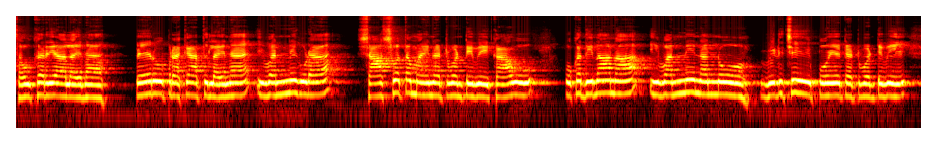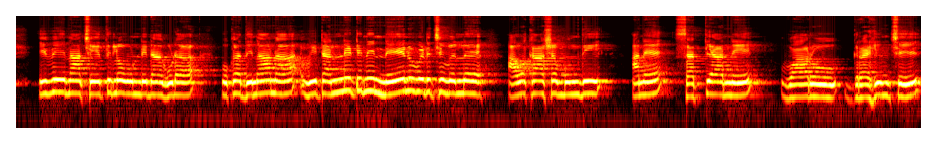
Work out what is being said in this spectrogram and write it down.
సౌకర్యాలైన పేరు ప్రఖ్యాతులైన ఇవన్నీ కూడా శాశ్వతమైనటువంటివి కావు. ఒక దినాన ఇవన్నీ నన్ను విడిచిపోయేటటువంటివి. ఇవి నా చేతిలో ఉండినా కూడా ఒక దినాన వీటన్నిటినీ నేను విడిచి వెళ్ళే అవకాశం ఉంది అనే సత్యాన్ని వారు గ్రహించి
